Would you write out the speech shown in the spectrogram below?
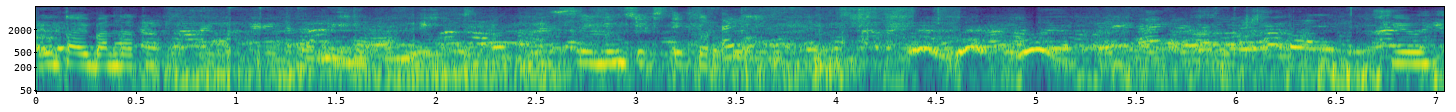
Doon tayo banda to. 764 po. Cute.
